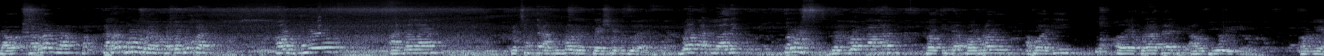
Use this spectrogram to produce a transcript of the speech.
kalau karena nggak karena gue udah menemukan audio adalah kecintaan gue dan passion gue. Gue akan balik terus dan gue kangen kalau tidak ngobrol apalagi eh, berada di audio ini. Oke,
